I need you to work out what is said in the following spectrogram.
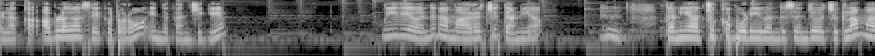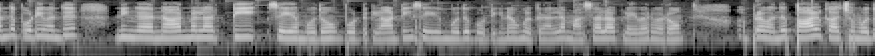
ஏலக்காய். அவ்வளோதான் சேர்க்க போகிறோம் இந்த கஞ்சிக்கு. மீதியை வந்து நம்ம அரைச்சி தனியாக தனியாக சுக்கு பொடி வந்து செஞ்சு வச்சுக்கலாம். அந்த பொடி வந்து நீங்கள் நார்மலாக டீ செய்யும் போதும் போட்டுக்கலாம். டீ செய்யும் போது போட்டிங்கன்னா உங்களுக்கு நல்ல மசாலா ஃப்ளேவர் வரும். அப்புறம் வந்து பால் காய்ச்சும் போது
